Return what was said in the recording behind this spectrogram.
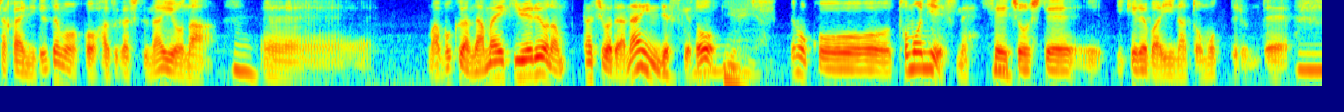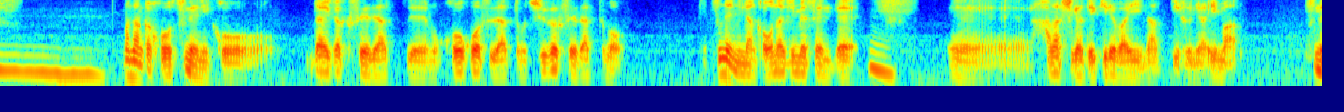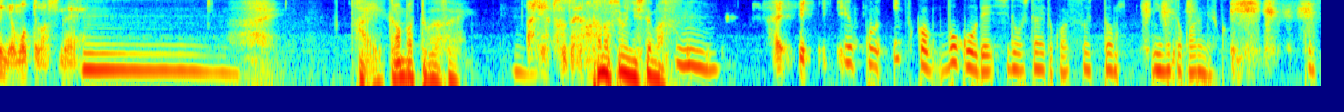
社会に出てもこう恥ずかしくないような、うんえーまあ、僕が生意気言えるような立場ではないんですけど。でもこう、共にですね、成長していければいいなと思ってるんで、うんまあ、なんかこう常にこう、大学生であっても、高校生であっても、中学生であっても、常になんか同じ目線で、うんえー話ができればいいなっていうふうには今、常に思ってますね。うんぜひ頑張ってください。ありがとうございます。楽しみにしてます。うんはい。えこれいつか母校で指導したいとかそういった夢とかあるんですか？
